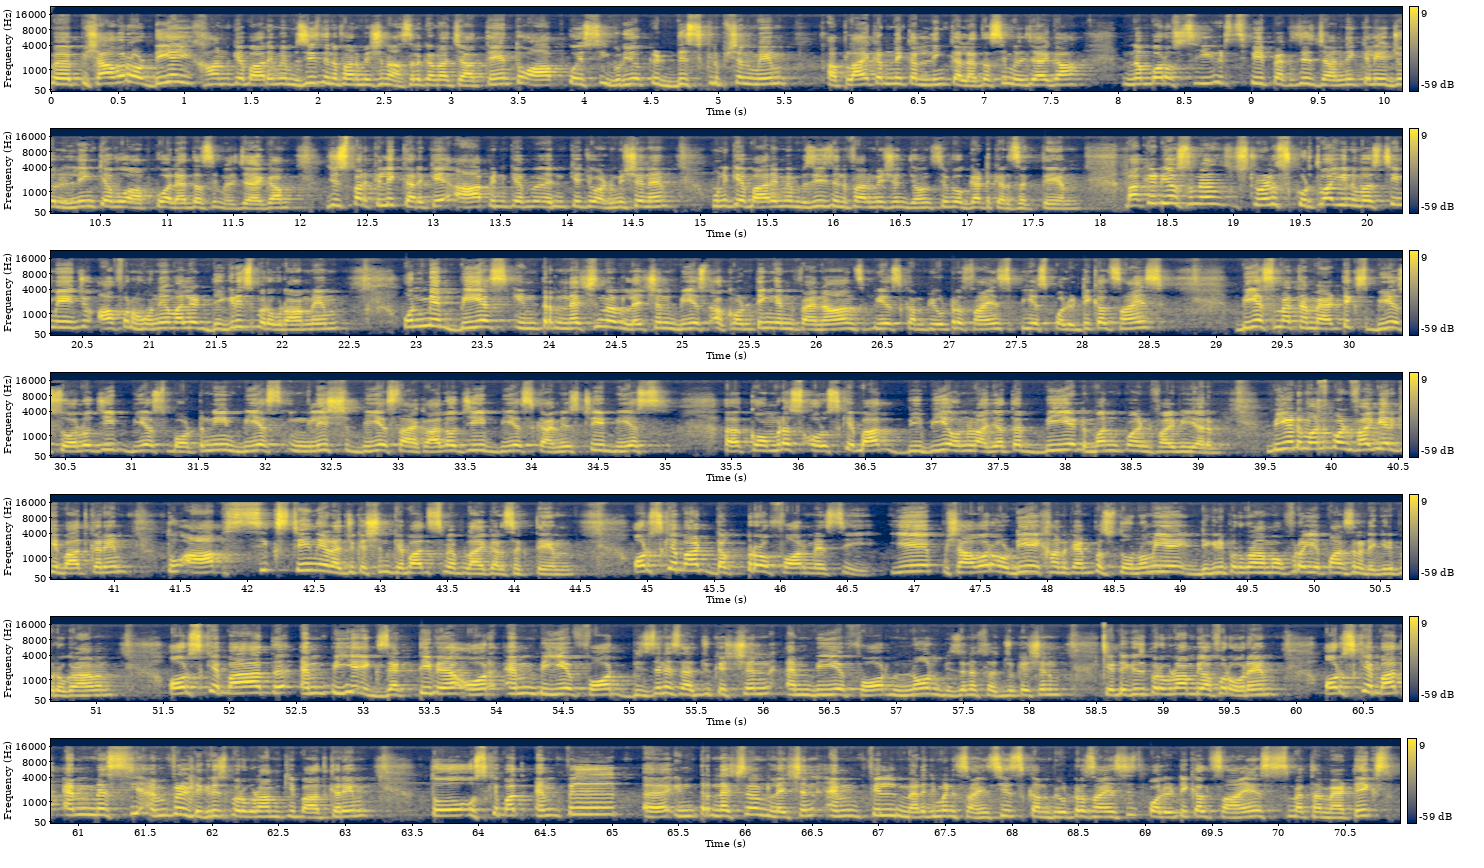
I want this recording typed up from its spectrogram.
Peshawar और डी आई खान के बारे में मजीद इन्फॉर्मेशन हासिल करना चाहते हैं तो आपको इसी वीडियो के डिस्क्रिप्शन में अप्लाई करने का लिंक अलहदा से मिल जाएगा। Number of seats fee packages जानने के लिए जो लिंक है वो आपको अलहदा से मिल जाएगा। जिस पर क्लिक करके आप इनके इनके जो एडमिशन है, उनके बारे में मजीद इन्फॉर्मेशन जो से वो गेट कर सकते हैं। बाकी डी स्टूडेंट्स कुर्तवा यूनिवर्सिटी में जो ऑफ़र होने वाले डिग्रीज प्रोग्राम हैं, उनमें B S international relation B S accounting and finance B S computer science B S political science B S mathematics B S zoology B S botany B S English B S psychology B S chemistry B S commerce और उसके बाद B B honour आ जाता है B Ed one point five year B Ed one point five year की बात करें तो आप सिक्सटीन ईयर एजुकेशन के बाद इसमें अप्लाई कर सकते हैं। और उसके बाद डॉक्टर ऑफ़ फार्मेसी ये पिशावर और डी ए खान कैंपस दोनों में ये डिग्री प्रोग्राम ऑफ़र है, ये पाँच साल डिग्री प्रोग्राम है। और उसके बाद एम बी एग्जेक्टिव है और M B A for business education M B A for non business education ये डिग्री प्रोग्राम भी ऑफ़र हो रहे हैं। और उसके बाद M S C M Phil degrees programme की बात करें तो उसके बाद M Phil international relation M Phil management sciences computer sciences political science mathematics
